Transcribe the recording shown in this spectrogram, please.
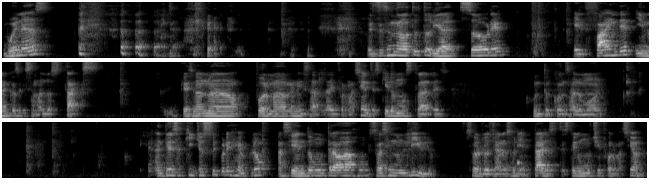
Buenas. Este es un nuevo tutorial sobre el Finder y una cosa que se llama los tags, que es una nueva forma de organizar la información. Entonces quiero mostrarles junto con Salomón. Entonces aquí yo estoy, por ejemplo, haciendo un trabajo, estoy haciendo un libro sobre los llanos orientales, entonces tengo mucha información.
